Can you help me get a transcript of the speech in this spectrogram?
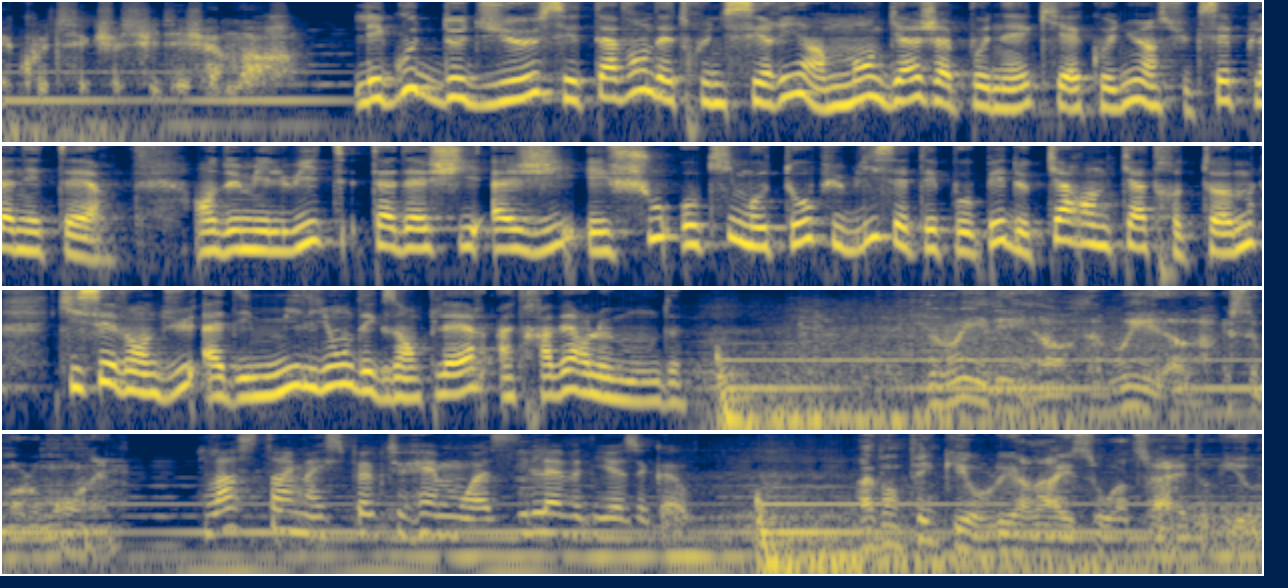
m'écoute, c'est que je suis déjà mort. Les Gouttes de Dieu, c'est avant d'être une série un manga japonais qui a connu un succès planétaire. En 2008, Tadashi Aji et Shu Okimoto publient cette épopée de 44 tomes qui s'est vendue à des millions d'exemplaires à travers le monde. The reading of the wheel is tomorrow morning. Last time I spoke to him was 11 years ago. I don't think you realize what's ahead of you.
